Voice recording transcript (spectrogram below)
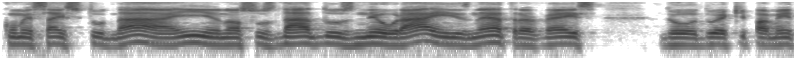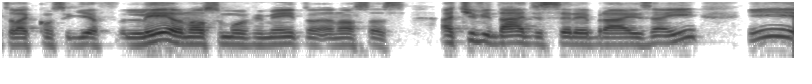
começar a estudar aí nossos dados neurais, né, através do, do equipamento lá que conseguia ler o nosso movimento, as nossas atividades cerebrais aí. E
